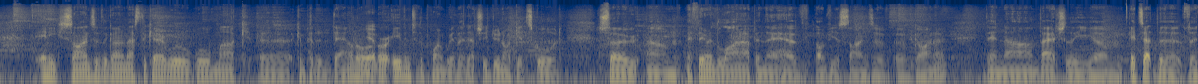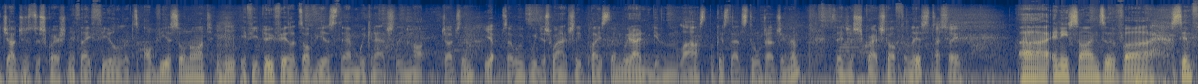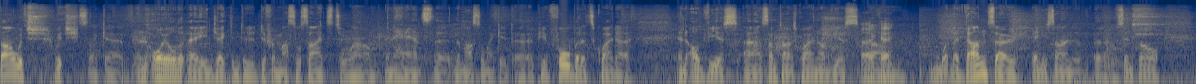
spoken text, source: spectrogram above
any signs of the gynecomastia will will mark uh, a competitor down, or, Yep. or even to the point where they actually do not get scored. So um, if they're in the lineup and they have obvious signs of, of gyno. Then um, they actually, um, it's at the, the judge's discretion if they feel it's obvious or not. Mhm. If you do feel it's obvious, then we can actually not judge them. Yep. So we, we just won't actually place them. We don't even give them last because that's still judging them. They're just scratched off the list. I see. Uh, any signs of uh, synthol, which which is like a, an oil that they inject into different muscle sites to um, enhance the, the muscle, make it uh, appear full, but it's quite a an obvious, uh, sometimes quite an obvious Okay. um, what they've done. So any sign of, of synthol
